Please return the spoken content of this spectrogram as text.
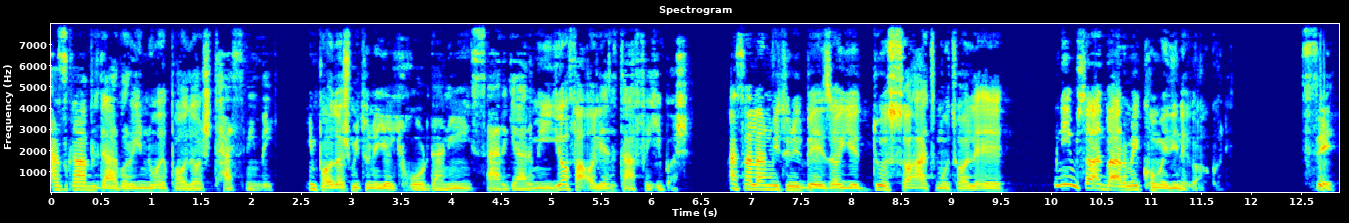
از قبل درباره نوع پاداش تصمیم بگیرید. این پاداش می‌تونه یک خوردنی، سرگرمی یا فعالیت تفریحی باشه. مثلا می‌تونید به ازای دو ساعت مطالعه نیم ساعت برنامه کمدی نگاه کنید. 3.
